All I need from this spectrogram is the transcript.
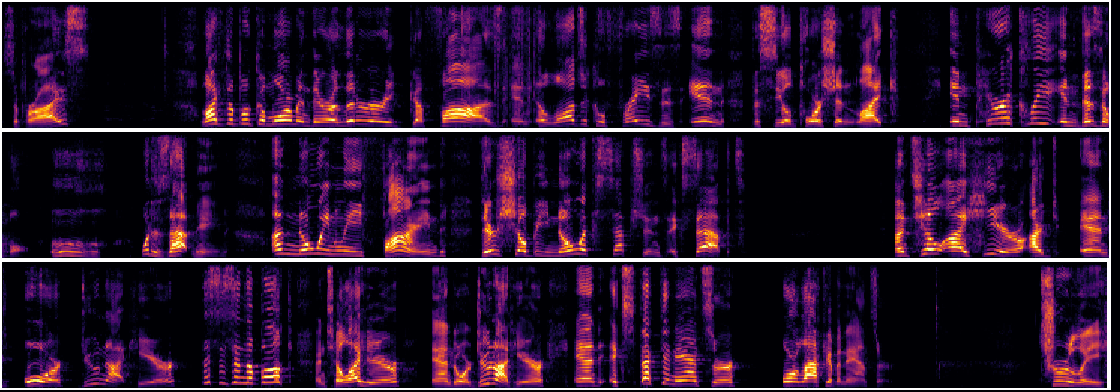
Surprise? Like the Book of Mormon, there are literary guffaws and illogical phrases in the sealed portion, like empirically invisible. Ooh, what does that mean? Unknowingly find there shall be no exceptions except until I hear I, and or do not hear. This is in the book. Until I hear and or do not hear and expect an answer or lack of an answer. Truly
